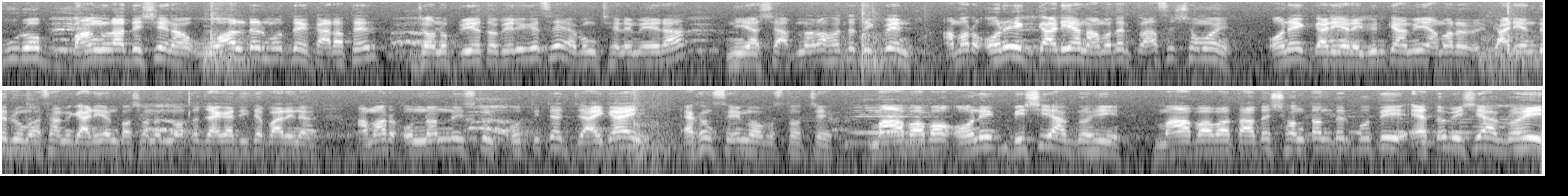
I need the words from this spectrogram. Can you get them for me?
পুরো বাংলাদেশে না ওয়ার্ল্ডের মধ্যে কারাতের জনপ্রিয়তা বেড়ে গেছে এবং ছেলেমেয়েরা নিয়ে আসে। আপনারা হয়তো দেখবেন, আমার অনেক গার্ডিয়ান আমাদের ক্লাসের সময় অনেক গার্ডিয়ান ইভেনকি আমি আমার গার্ডিয়ানদের রুম আছে, আমি গার্ডিয়ান বসানোর মতো জায়গা দিতে পারি না। আমার অন্যান্য স্কুল প্রতিটা জায়গায় এখন সেম অবস্থা হচ্ছে। মা বাবা অনেক বেশি আগ্রহী। মা বাবা তাদের সন্তানদের প্রতি এত বেশি আগ্রহী,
